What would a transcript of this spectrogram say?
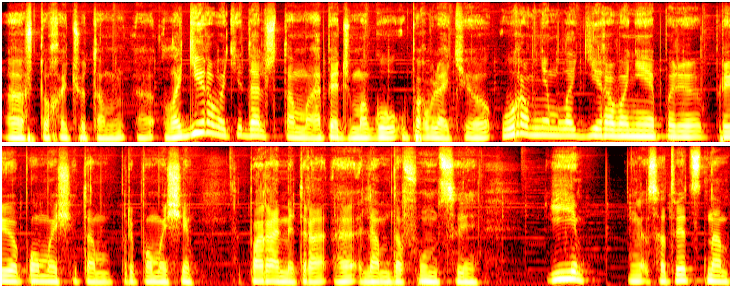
э, что хочу там э, логировать, и дальше там, опять же, могу управлять э, уровнем логирования при, при ее помощи, там, при помощи параметра э, лямбда функции. И, соответственно,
